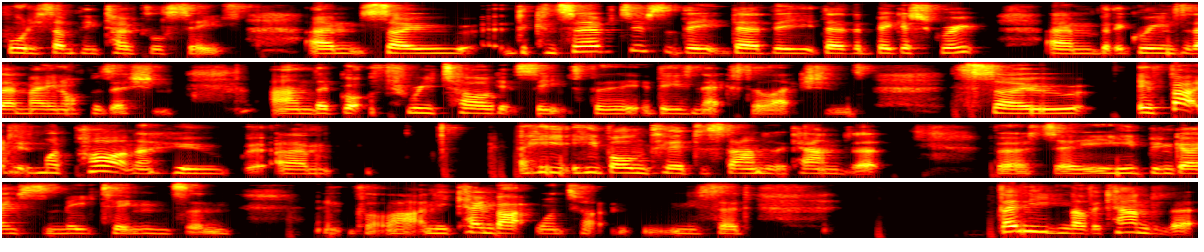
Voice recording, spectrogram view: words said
40 something total seats. Um, so the conservatives the, they're the they're the biggest group um, but the greens are their main opposition. And they've got three target seats for the, these next elections. So in fact it's my partner who um, he, he volunteered to stand as a candidate but uh, he'd been going to some meetings and, and like that and he came back one time and he said they need another candidate.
